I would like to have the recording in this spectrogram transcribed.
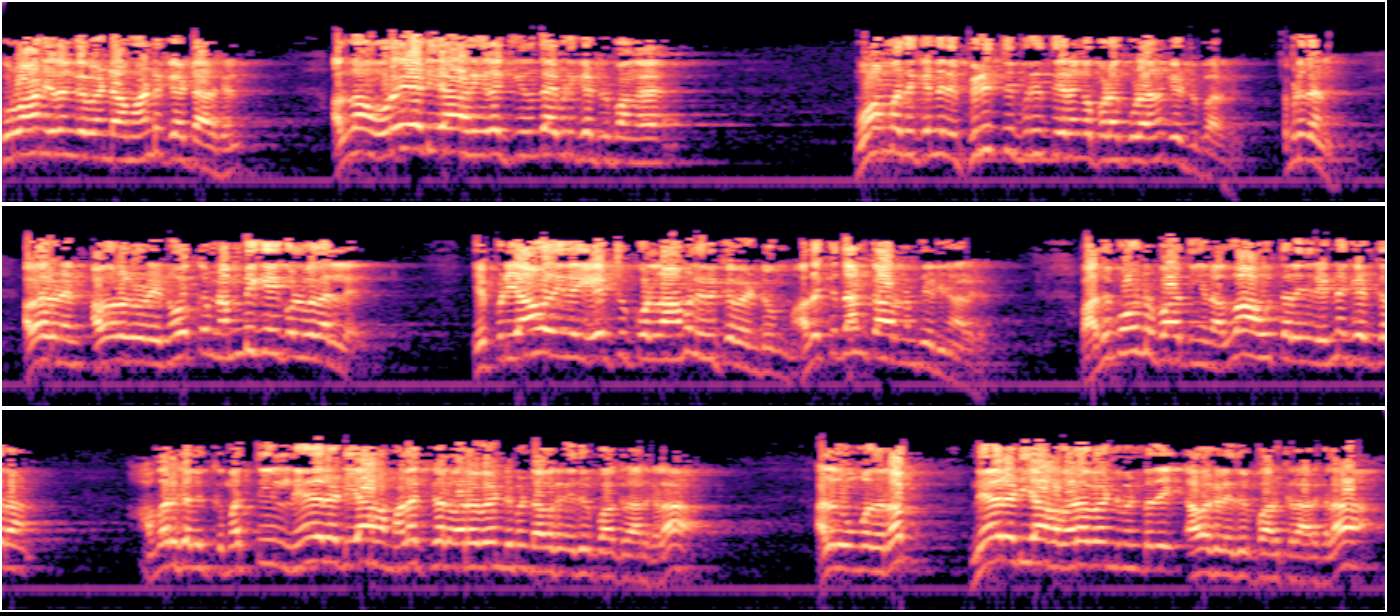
குர்ஆன் இறங்க வேண்டாமான்னு கேட்டார்கள். அல்லாஹ் ஒரே அடியாக இறக்கி இருந்தா எப்படி கேட்டிருப்பாங்க? முகமதுக்கு என்னது? பிரித்து பிரித்து இறங்கப்படக்கூடாதுன்னு கேட்டிருப்பார்கள். அப்படித்தானே? அவர்களுடைய அவர்களுடைய நோக்கம் நம்பிக்கை கொள்வதல்ல. எப்படியாவது இதை ஏற்றுக்கொள்ளாமல் இருக்க வேண்டும். அதுக்கு தான் காரணம் தேடினார்கள். அதுபோன்று பாத்தீங்கன்னா அல்லாஹு தலைவர் என்ன கேட்கிறான்? அவர்களுக்கு மத்தியில் நேரடியாக மலக்குகள் வர வேண்டும் என்று அவர்கள் எதிர்பார்க்கிறார்களா? அல்லது உமது ரப் நேரடியாக வர வேண்டும் என்பதை அவர்கள் எதிர்பார்க்கிறார்களா?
